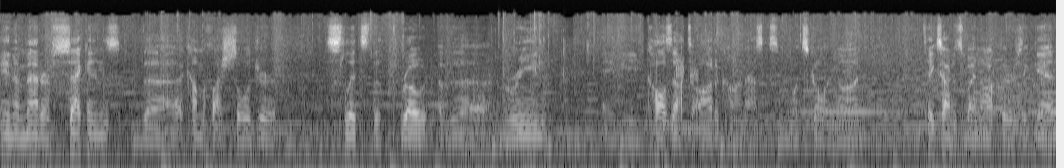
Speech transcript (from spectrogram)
In a matter of seconds, the camouflaged soldier slits the throat of the Marine and he calls out to Otacon, asks him what's going on. Takes out his binoculars again,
